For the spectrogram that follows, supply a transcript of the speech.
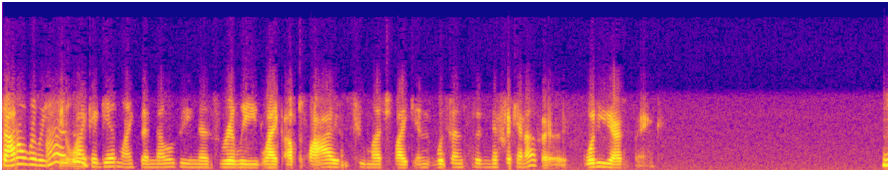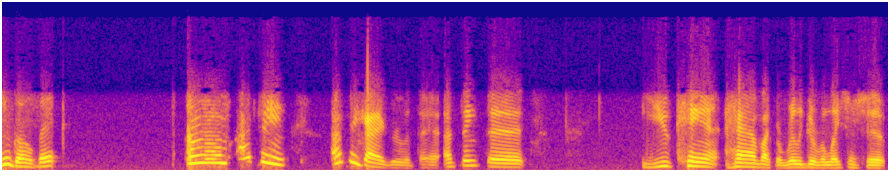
So I don't really I feel agree. like again like the nosiness really like applies too much like in within significant others. What do you guys think? You go, Vic. Um, I think I think I agree with that. I think that you can't have like a really good relationship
